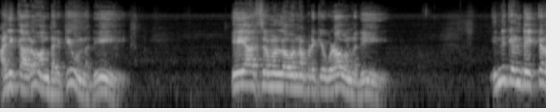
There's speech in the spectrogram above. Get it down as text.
అధికారం అందరికీ ఉన్నది. ఏ ఆశ్రమంలో ఉన్నప్పటికీ కూడా ఉన్నది. ఎందుకంటే ఇక్కడ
